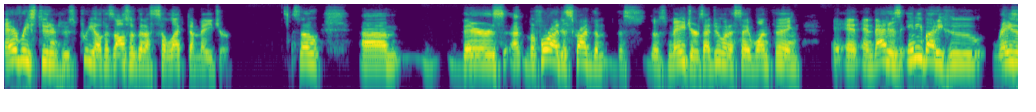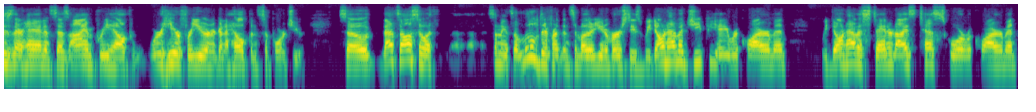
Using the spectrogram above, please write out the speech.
every student who's pre-health is also going to select a major. So um, there's uh, before I describe them this, those majors, I do want to say one thing, and, and that is anybody who raises their hand and says, "I am pre-health," we're here for you and are going to help and support you. So that's also a, uh, something that's a little different than some other universities. We don't have a GPA requirement. We don't have a standardized test score requirement.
